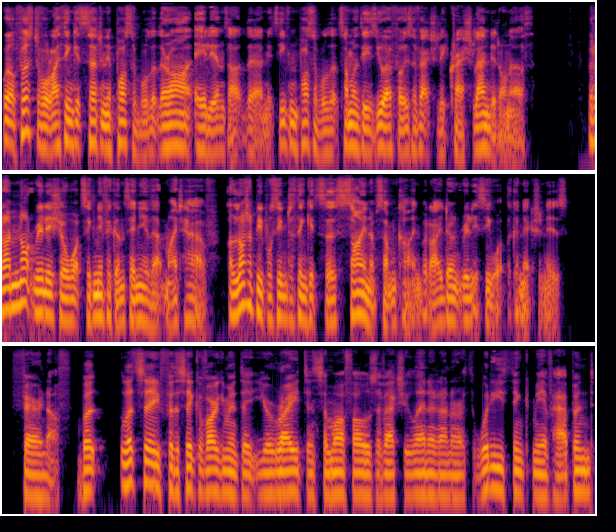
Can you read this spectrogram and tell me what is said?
Well, first of all, I think it's certainly possible that there are aliens out there, and it's even possible that some of these UFOs have actually crash landed on Earth. But I'm not really sure what significance any of that might have. A lot of people seem to think it's a sign of some kind, but I don't really see what the connection is. Fair enough. But let's say, for the sake of argument, that you're right and some UFOs have actually landed on Earth. What do you think may have happened?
